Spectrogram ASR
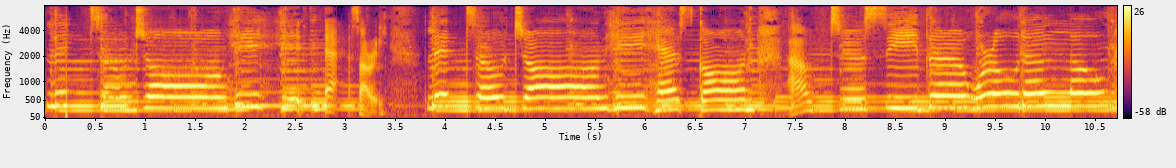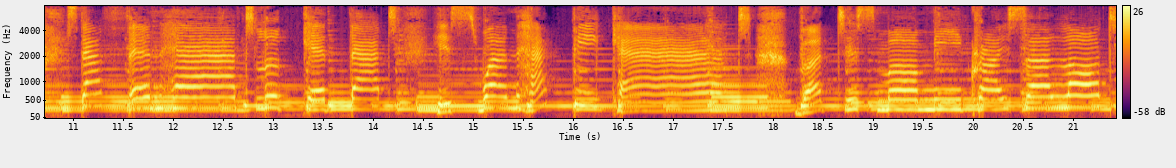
Little John, he, he, ah, sorry. Little John, he has gone out to see the world alone. Staff and hat, look at that. He's one happy cat. But his mommy cries a lot.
